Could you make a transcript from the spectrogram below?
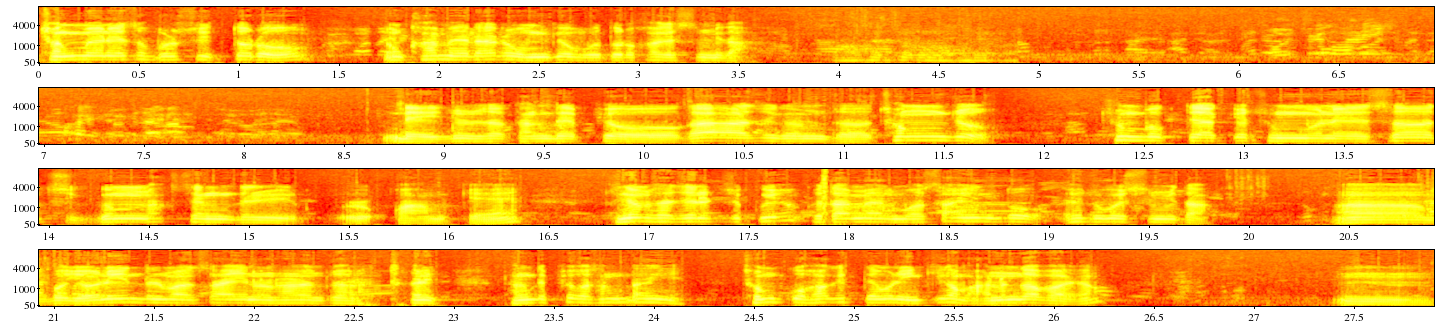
정면에서 볼 수 있도록 좀 카메라를 옮겨 보도록 하겠습니다. 네, 이준석 당대표가 지금 저 청주 충북대학교 중문에서 지금 학생들과 함께 기념사진을 찍고요. 그 다음에 뭐 사인도 해주고 있습니다. 아, 뭐 연예인들만 사인을 하는 줄 알았더니 당대표가 상당히 젊고 하기 때문에 인기가 많은가 봐요. 음.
